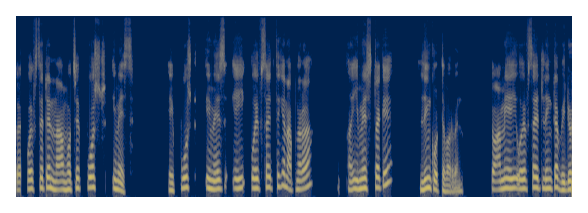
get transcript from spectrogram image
তো ওয়েবসাইটের নাম হচ্ছে পোস্ট ইমেজ। এই পোস্ট ইমেজ এই ওয়েবসাইট থেকে আপনারা ইমেজটাকে লিঙ্ক করতে পারবেন। তো আমি এই ওয়েবসাইট লিঙ্কটা ভিডিও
